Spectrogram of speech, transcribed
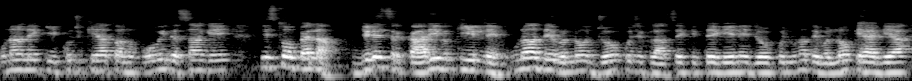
ਉਹਨਾਂ ਨੇ ਕੀ ਕੁਝ ਕਿਹਾ ਤੁਹਾਨੂੰ ਉਹ ਵੀ ਦੱਸਾਂਗੇ। ਇਸ ਤੋਂ ਪਹਿਲਾਂ ਜਿਹੜੇ ਸਰਕਾਰੀ ਵਕੀਲ ਨੇ, ਉਹਨਾਂ ਦੇ ਵੱਲੋਂ ਜੋ ਕੁਝ ਖੁਲਾਸੇ ਕੀਤੇ ਗਏ ਨੇ, ਜੋ ਕੁਝ ਉਹਨਾਂ ਦੇ ਵੱਲੋਂ ਕਿਹਾ ਗਿਆ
